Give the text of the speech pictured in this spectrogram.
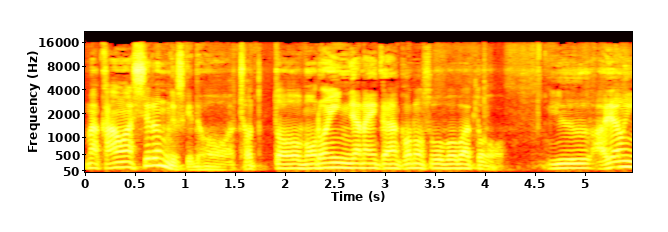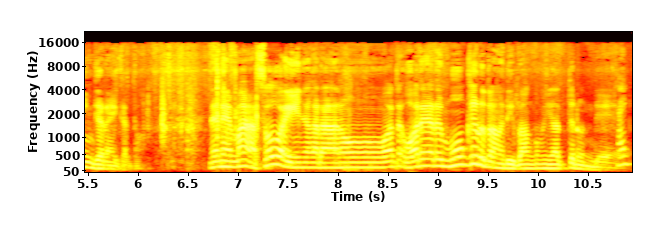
まあ緩和してるんですけど、ちょっと脆いんじゃないか、この相場はという、危ういんじゃないかと。でね、まあそうは言いながら、あの、我々儲けるために番組やってるんで、はい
